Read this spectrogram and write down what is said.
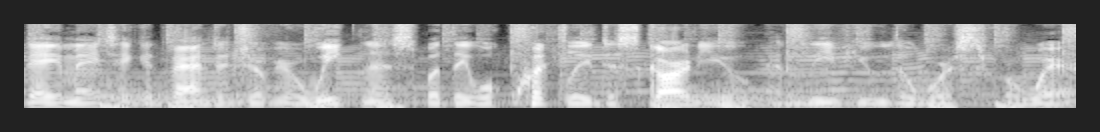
They may take advantage of your weakness, but they will quickly discard you and leave you the worse for wear.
